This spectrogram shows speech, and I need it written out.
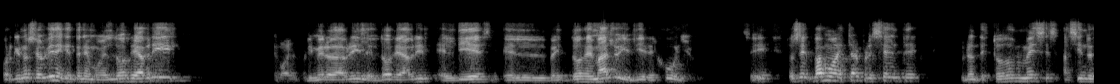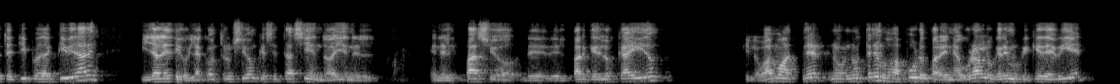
porque no se olviden que tenemos el 2 de abril, o el 1 de abril, el 2 de abril, el 10, el 2 de mayo y el 10 de junio. ¿sí? Entonces vamos a estar presentes durante estos dos meses haciendo este tipo de actividades y ya les digo, y la construcción que se está haciendo ahí en el, en el espacio del Parque de los Caídos, que lo vamos a tener, no, no tenemos apuro para inaugurarlo, queremos que quede bien,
